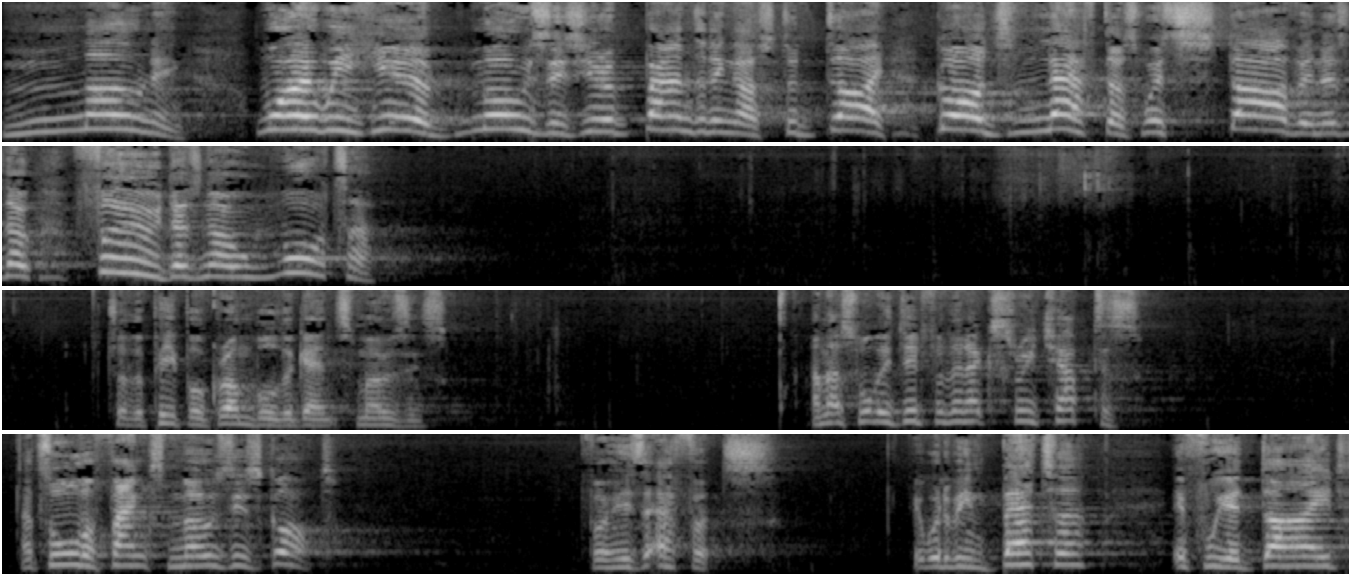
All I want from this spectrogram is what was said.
moaning. Why are we here? Moses, you're abandoning us to die. God's left us. We're starving. There's no food. There's no water. So the people grumbled against Moses. And that's what they did for the next three chapters. That's all the thanks Moses got for his efforts. It would have been better if we had died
